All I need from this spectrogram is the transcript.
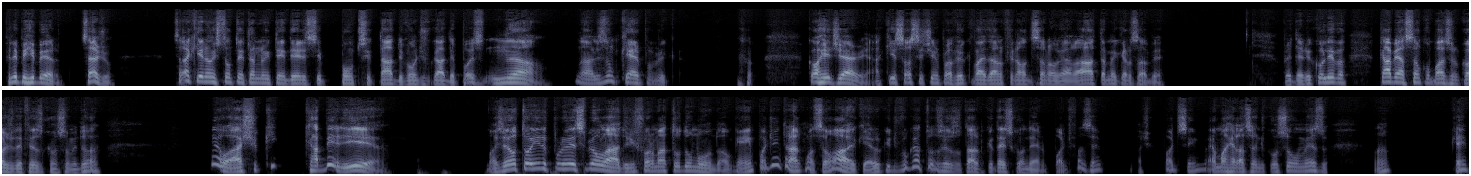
Felipe Ribeiro, Sérgio, será que não estão tentando entender esse ponto citado e vão divulgar depois? Não, não, eles não querem publicar. Corre, Jerry. Aqui só assistindo para ver o que vai dar no final dessa novela. Ah, também quero saber. Frederico Oliva. Cabe ação com base no Código de Defesa do Consumidor? Eu acho que caberia. Mas eu estou indo por esse meu lado, de informar todo mundo. Alguém pode entrar com ação. Ah, eu quero que divulgar todos os resultados, porque está escondendo. Pode fazer. Acho que pode sim. É uma relação de consumo mesmo. Né? Ok?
